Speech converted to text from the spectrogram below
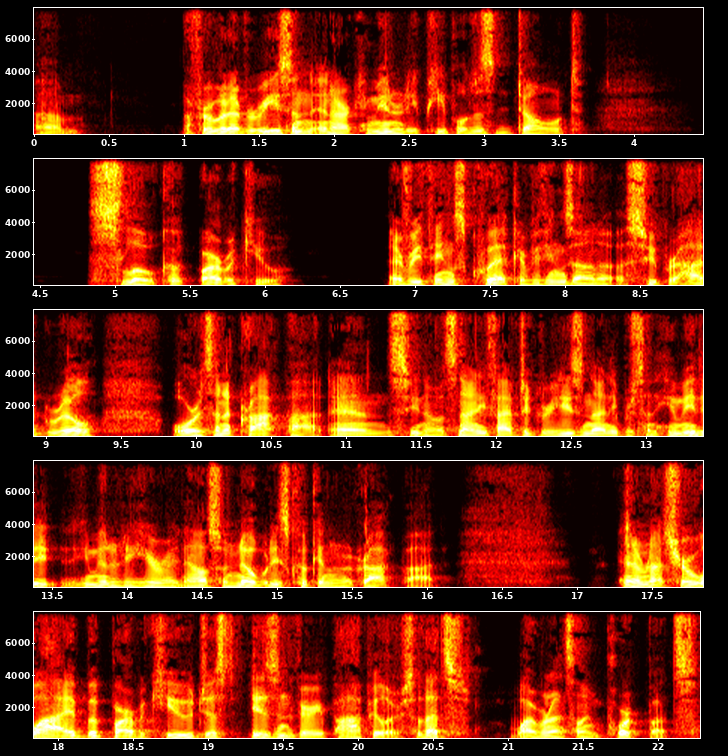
Um, but for whatever reason, in our community, people just don't slow cook barbecue. Everything's quick. Everything's on a, a super hot grill, or it's in a crock pot, and you know it's 95 degrees and 90% humidity humidity here right now, so nobody's cooking in a crock pot and I'm not sure why, but barbecue just isn't very popular. So that's why we're not selling pork butts.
